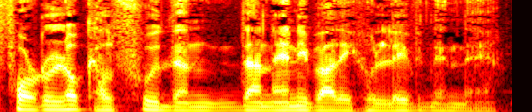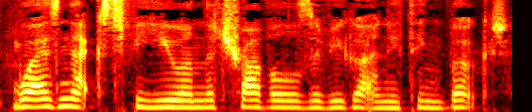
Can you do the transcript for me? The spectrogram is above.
for local food than, than anybody who lived in there. Where's next for you on the travels? Have you got anything booked?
